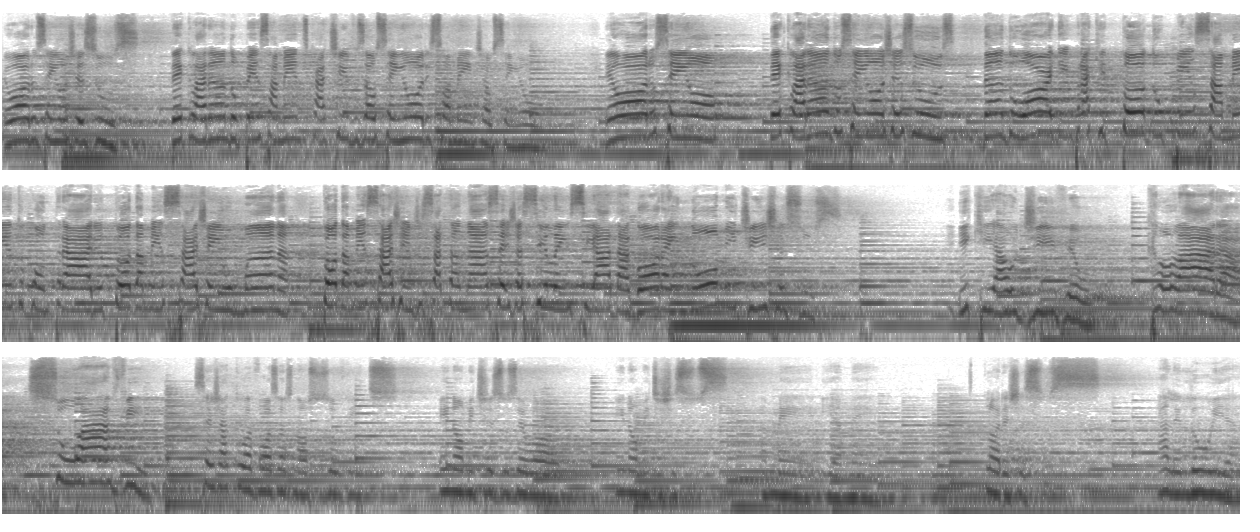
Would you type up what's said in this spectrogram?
Eu oro, Senhor Jesus, declarando pensamentos cativos ao Senhor e somente ao Senhor. Eu oro, Senhor, declarando, Senhor Jesus, dando ordem para que todo pensamento contrário, toda mensagem humana, toda mensagem de Satanás seja silenciada agora em nome de Jesus. E que audível, clara, suave seja a tua voz aos nossos ouvidos. Em nome de Jesus eu oro. Em nome de Jesus. Amém e amém. Glória a Jesus. Aleluia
